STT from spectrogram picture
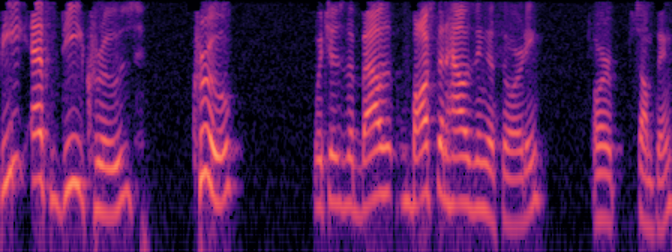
BFD cruise, crew, which is the Boston Housing Authority or something,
